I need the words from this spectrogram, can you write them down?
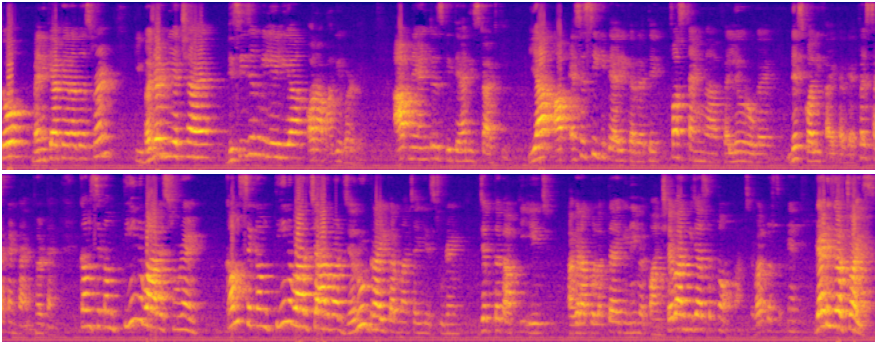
तो मैंने क्या कह रहा था स्टूडेंट कि बजट भी अच्छा है डिसीज़न भी ले लिया और आप आगे बढ़ गए। आपने एंट्रेंस की तैयारी स्टार्ट की, या आप एसएससी की तैयारी कर रहे थे फ़र्स्ट टाइम में आप फेल्योर हो गए डिसक्वालीफाई कर गए, फिर सेकंड टाइम थर्ड टाइम कम से कम तीन बार स्टूडेंट कम से कम तीन बार, चार बार ज़रूर ट्राई करना चाहिए स्टूडेंट जब तक आपकी एज अगर आपको लगता है कि नहीं, मैं पाँच छह बार भी जा सकता हूँ, पाँच छह बार कर सकते हैं। That is your choice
